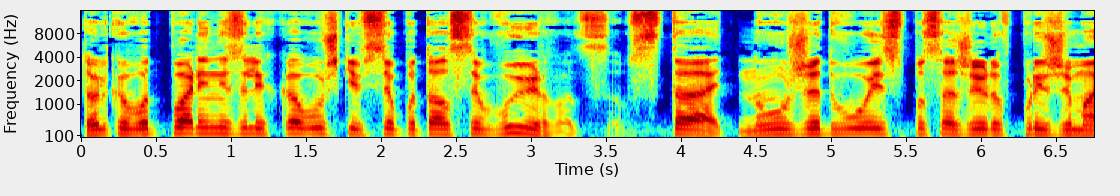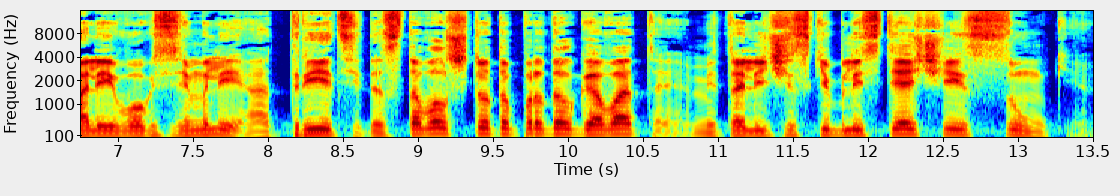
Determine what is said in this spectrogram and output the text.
Только вот парень из легковушки все пытался вырваться, встать, но уже двое из пассажиров прижимали его к земле, а третий доставал что-то продолговатое, металлически блестящее из сумки.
